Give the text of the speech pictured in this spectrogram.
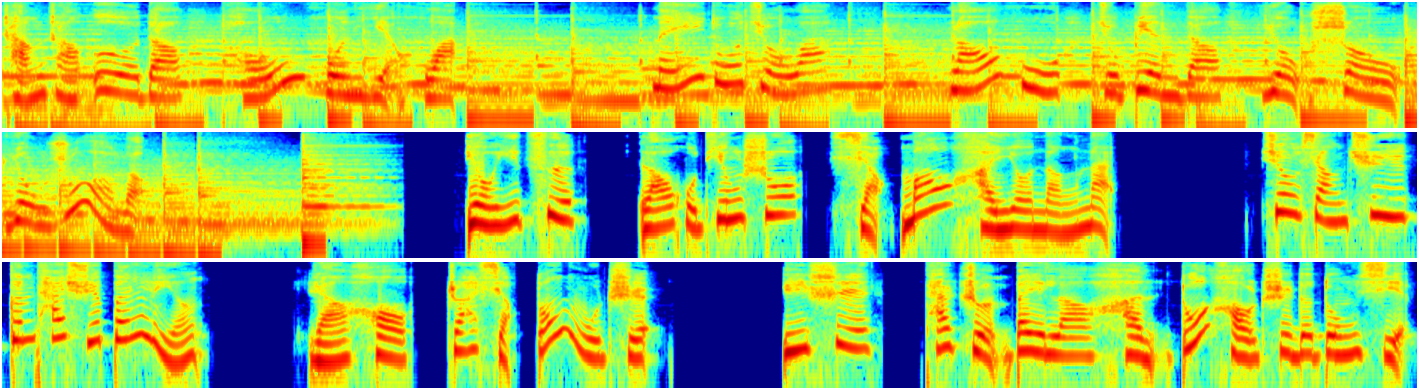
常常饿得头昏眼花。没多久啊，老虎就变得又瘦又弱了。有一次，老虎听说小猫很有能耐，就想去跟它学本领，然后抓小动物吃。于是，他准备了很多好吃的东西。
